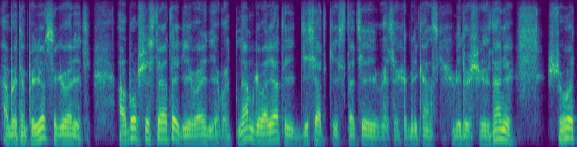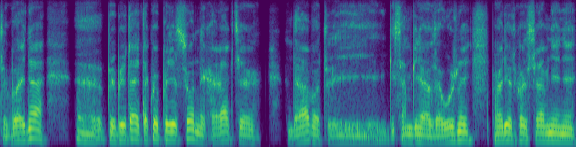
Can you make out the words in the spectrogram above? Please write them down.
об этом придется говорить, об общей стратегии в войне. Вот нам говорят и десятки статей в этих американских ведущих изданиях, что вот война э, приобретает такой позиционный характер, да, вот и сам генерал Заужный проводил такое сравнение,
